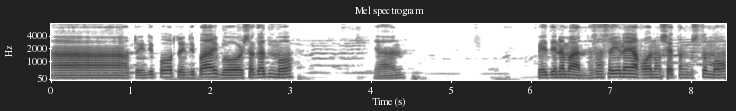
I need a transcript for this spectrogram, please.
ah 24, 25, or sagad mo. Yan. Pwede naman. Nasa sayo na yan kung anong set ang gusto mo.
